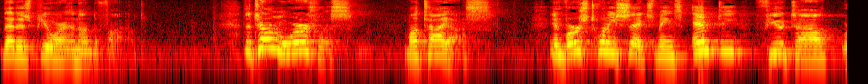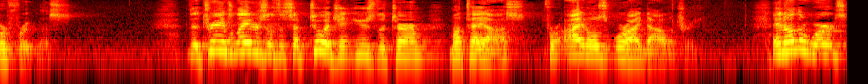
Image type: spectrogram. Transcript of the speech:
that is pure and undefiled. The term worthless, mataios, in verse 26 means empty, futile, or fruitless. The translators of the Septuagint use the term mataios for idols or idolatry. In other words,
